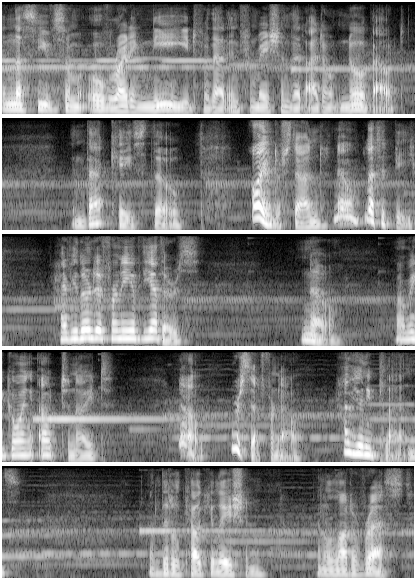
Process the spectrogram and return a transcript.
Unless you've some overriding need for that information that I don't know about. In that case, though. I understand. No, let it be. Have you learned it from any of the others? No. Are we going out tonight? No, we're set for now. Have you any plans? a little calculation, and a lot of rest.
